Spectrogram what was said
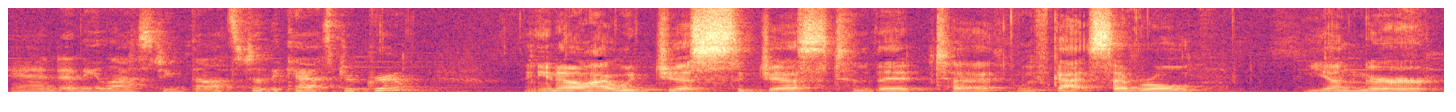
And any lasting thoughts to the cast or crew? You know, I would just suggest that uh, we've got several younger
